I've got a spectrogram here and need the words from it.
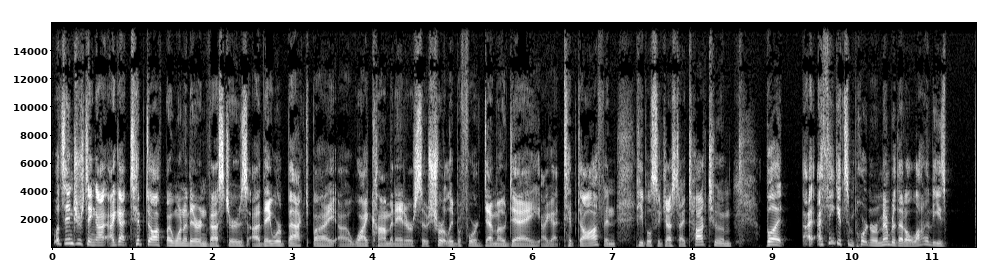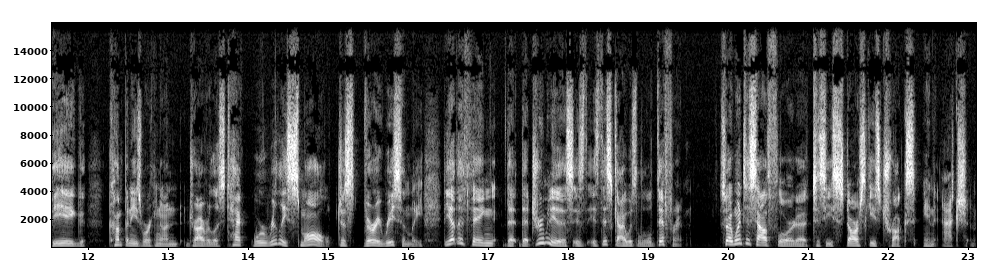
Well, it's interesting. I, I got tipped off by one of their investors. Uh, they were backed by uh, Y Combinator. So shortly before demo day, I got tipped off, and people suggest I talk to him. But I, I think it's important to remember that a lot of these big companies working on driverless tech were really small just very recently. The other thing that, that drew me to this is, is this guy was a little different. So I went to South Florida to see Starsky's trucks in action.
